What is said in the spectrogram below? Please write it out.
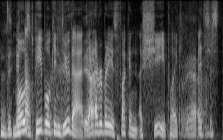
most people can do that. Yeah. Not everybody is fucking a sheep. Like, Yeah. it's just,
